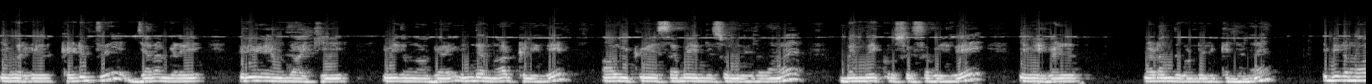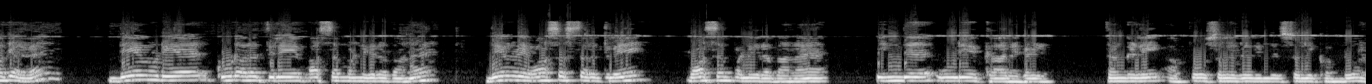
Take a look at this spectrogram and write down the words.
இவர்கள் கெடுத்து ஜனங்களை பிரிவினை உண்டாக்கி இவ்விதமாக இந்த நாட்களிலே ஆவிக்குரிய சபை என்று சொல்லுகிறதான பெந்தை குருச சபையிலே இவைகள் நடந்து கொண்டிருக்கின்றன. இவ்விதமாக தேவனுடைய கூடாரத்திலே வாசம் பண்ணுகிறதான தேவனுடைய வாசஸ்தலத்திலே வாசம் பண்ணுகிறதான இந்த ஊழியக்காரர்கள் தங்களை அப்போ என்று சொல்லிக்கொண்டும்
